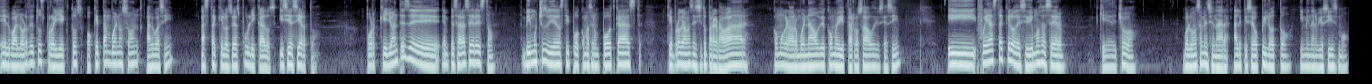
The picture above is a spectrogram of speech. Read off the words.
el valor de tus proyectos o qué tan buenos son, algo así, hasta que los veas publicados. Y si es cierto. Porque yo antes de empezar a hacer esto, vi muchos videos tipo cómo hacer un podcast, qué programas necesito para grabar, cómo grabar un buen audio, cómo editar los audios y así. Y fue hasta que lo decidimos hacer, que de hecho volvemos a mencionar al episodio piloto y mi nerviosismo,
